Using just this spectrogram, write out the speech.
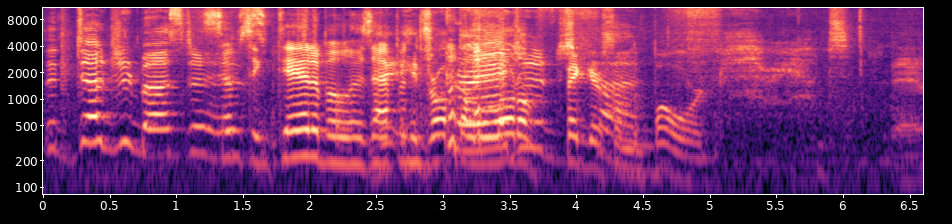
The dungeon master has Something terrible has happened. he dropped a lot of Created figures on the fun. board. Yeah,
